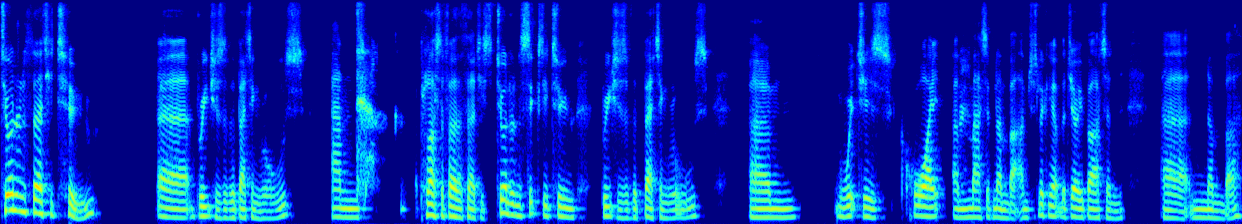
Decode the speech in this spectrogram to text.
232 uh, breaches of the betting rules and plus a further 30, so 262 breaches of the betting rules, um, which is quite a massive number. I'm just looking up the Joey Barton uh, number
